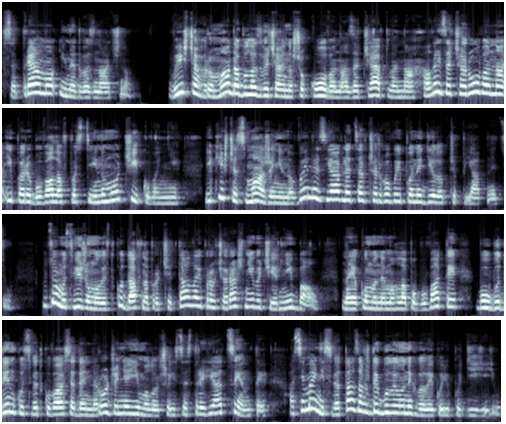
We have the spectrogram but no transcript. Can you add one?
все прямо і недвозначно. Вища громада була, звичайно, шокована, зачеплена, але й зачарована і перебувала в постійному очікуванні, які ще смажені новини з'являться в черговий понеділок чи п'ятницю. У цьому свіжому листку Дафна прочитала і про вчорашній вечірній бал, на якому не могла побувати, бо у будинку святкувався день народження її молодшої сестри Гіацинти, а сімейні свята завжди були у них великою подією.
